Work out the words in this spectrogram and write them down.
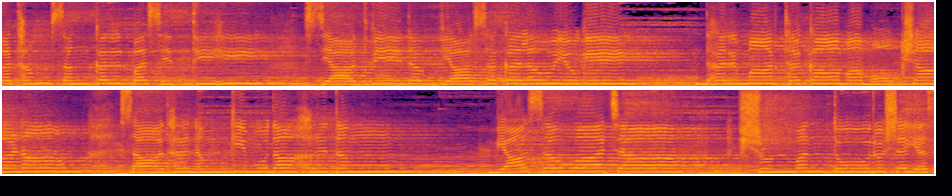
कथं सङ्कल्पसिद्धिः स्याद्वेदव्यासकलौ युगे धर्मार्थकाममोक्षाणां साधनं किमुदाहृतम्? व्यास उवाच शृण्वन्तु ऋषयः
